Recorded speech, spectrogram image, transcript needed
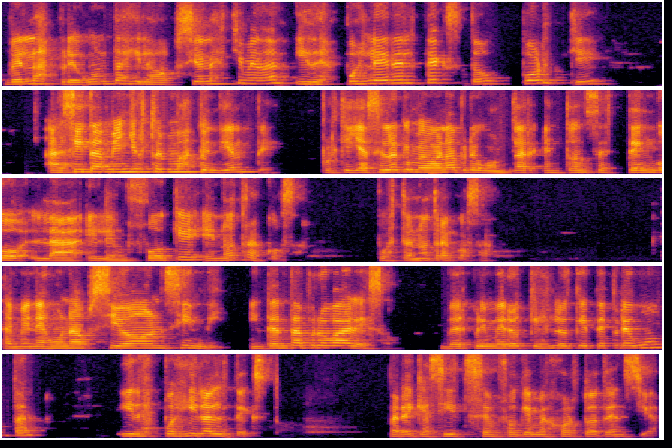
ver las preguntas y las opciones que me dan y después leer el texto porque así también yo estoy más pendiente, porque ya sé lo que me van a preguntar, entonces tengo la, el enfoque en otra cosa, puesto en otra cosa. También es una opción, Cindy, intenta probar eso, ver primero qué es lo que te preguntan y después ir al texto, para que así se enfoque mejor tu atención.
